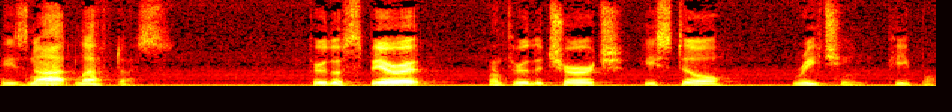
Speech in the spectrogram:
He's not left us. Through the Spirit and through the church, he's still reaching people.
